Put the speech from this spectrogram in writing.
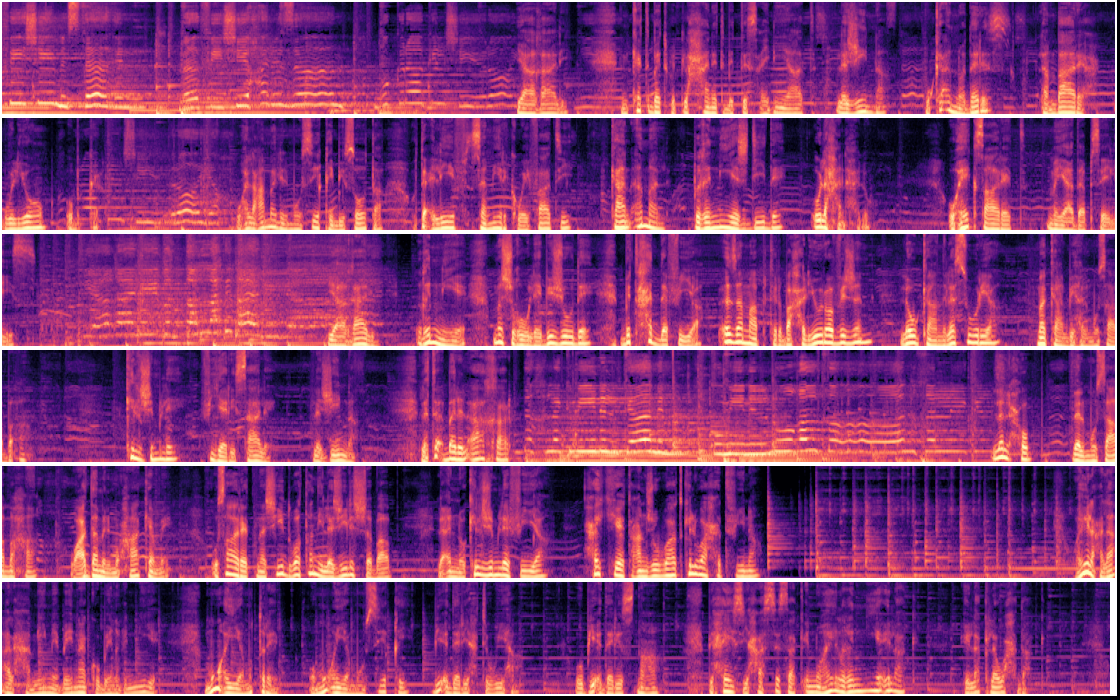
في شي مستاهل ما في شي حرزان. بكرة كل شي رايح. يا غالي انكتبت وتلحنت بالتسعينيات لجيلنا وكأنه درس لمبارح واليوم وبكرة. وهالعمل الموسيقي بصوتها وتأليف سمير كويفاتي كان أمل بغنية جديدة ولحن حلو. وهيك صارت ميادة بسيليس. يا غالي غنية مشغولة بجودة بتحدى فيها. إذا ما بتربح اليوروفيجن لو كان لسوريا ما كان بهالمسابقة. كل جملة فيها رسالة لجيلنا لتقبل الآخر. دخلك مين الكامل ومين المو غلطان خليك للحب للمسامحة وعدم المحاكمة. وصارت نشيد وطني لجيل الشباب. لأنه كل جملة فيها حكيت عن جوات كل واحد فينا. وهي العلاقة الحميمة بينك وبين غنية. مو أي مطرب ومو أي موسيقي بيقدر يحتويها وبيقدر يصنعها بحيث يحسسك إنه هاي الغنية إلك إلك لوحدك.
